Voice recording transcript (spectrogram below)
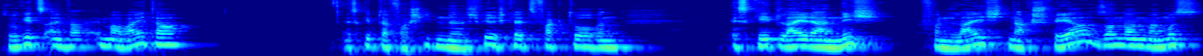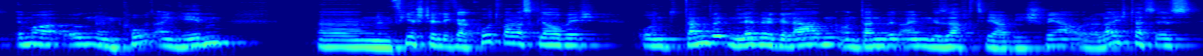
so geht es einfach immer weiter. Es gibt da verschiedene Schwierigkeitsfaktoren. Es geht leider nicht von leicht nach schwer, sondern man muss immer irgendeinen Code eingeben. Äh, ein vierstelliger Code war das, glaube ich. Und dann wird ein Level geladen und dann wird einem gesagt, ja, wie schwer oder leicht das ist.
